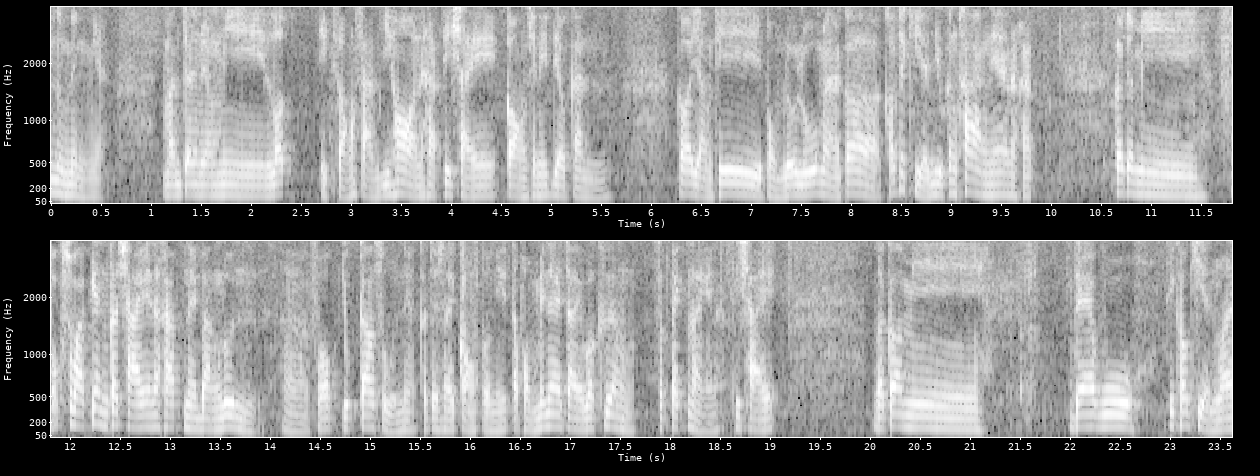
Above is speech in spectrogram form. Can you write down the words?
M11 เนี่ยมันจะยังมีรถอีก 2-3 ยี่ห้อนะครับ ที่ใช้กองชนิดเดียวกัน ก็อย่างที่ผมรู้ๆมาก็เขาจะเขียนอยู่ข้างๆเนี่ยนะครับ ก็จะมี Volkswagen ก็ใช้นะครับในบางรุ่นโฟกยุค 90 เนี่ยก็จะใช้กองตัวนี้ แต่ผมไม่แน่ใจว่าเครื่องสเปคไหนนะที่ใช้ แล้วก็มี d a w o ที่เขาเขียนไว้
